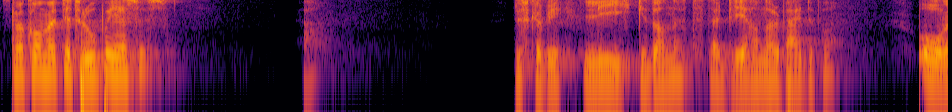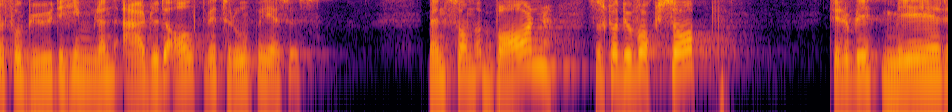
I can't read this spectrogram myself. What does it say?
som har kommet til tro på Jesus. Du skal bli likedannet. Det er det han arbeider på. Ovenfor Gud i himmelen er du det alt ved troen på Jesus. Men som barn så skal du vokse opp til å bli mer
